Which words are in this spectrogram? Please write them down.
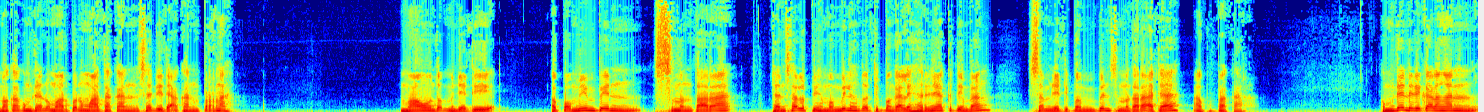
Maka kemudian Umar pun mengatakan, saya tidak akan pernah mau untuk menjadi eh, pemimpin sementara dan saya lebih memilih untuk dipenggal lehernya ketimbang saya menjadi pemimpin sementara ada Abu Bakar. Kemudian dari kalangan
